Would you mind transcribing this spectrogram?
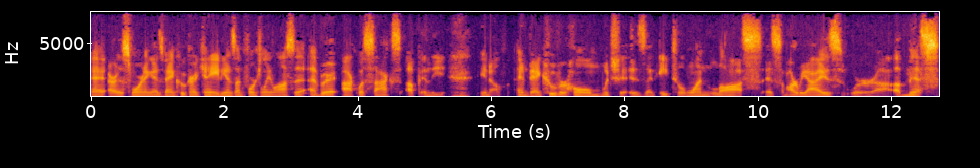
Uh, or this morning, as Vancouver Canadians unfortunately lost the Everett Aqua Sox up in the, you know, and Vancouver home, which is an eight to one loss, as some RBIs were uh, a miss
